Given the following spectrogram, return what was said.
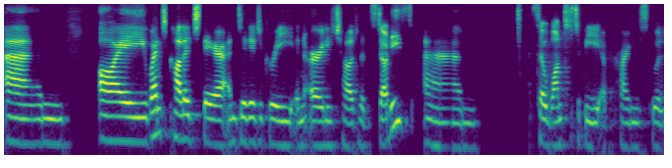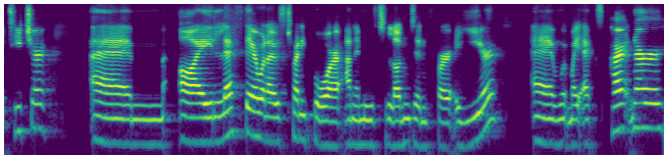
Um, I went to college there and did a degree in early childhood studies. Um, so wanted to be a primary school teacher um, I left there when I was 24 and I moved to London for a year um, with my ex partner.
